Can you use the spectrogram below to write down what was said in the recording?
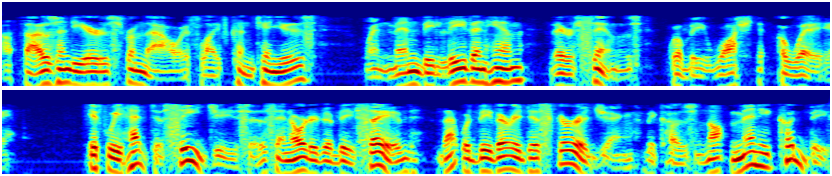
a thousand years from now if life continues. When men believe in him, their sins will be washed away. If we had to see Jesus in order to be saved, that would be very discouraging because not many could be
